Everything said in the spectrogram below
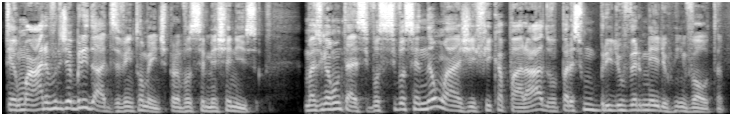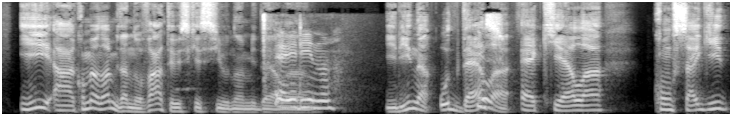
ter uma árvore de habilidades, eventualmente, para você mexer nisso. Mas o que acontece? Se você não age e fica parado, aparece um brilho vermelho em volta. E a. Como é o nome da novata? Eu esqueci o nome dela. É Irina. Irina, o dela Isso. é que ela consegue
